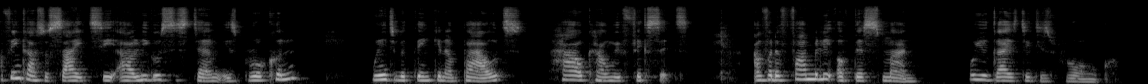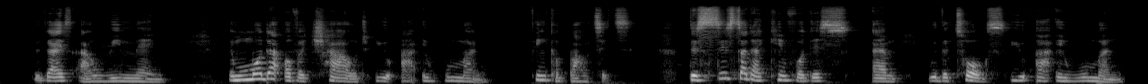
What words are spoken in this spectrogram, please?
I think our society, our legal system is broken. We need to be thinking about how can we fix it. And for the family of this man, what you guys did is wrong. You guys are women a mother of a child, you are a woman. Think about it. The sister that came for this um with the talks, you are a woman.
